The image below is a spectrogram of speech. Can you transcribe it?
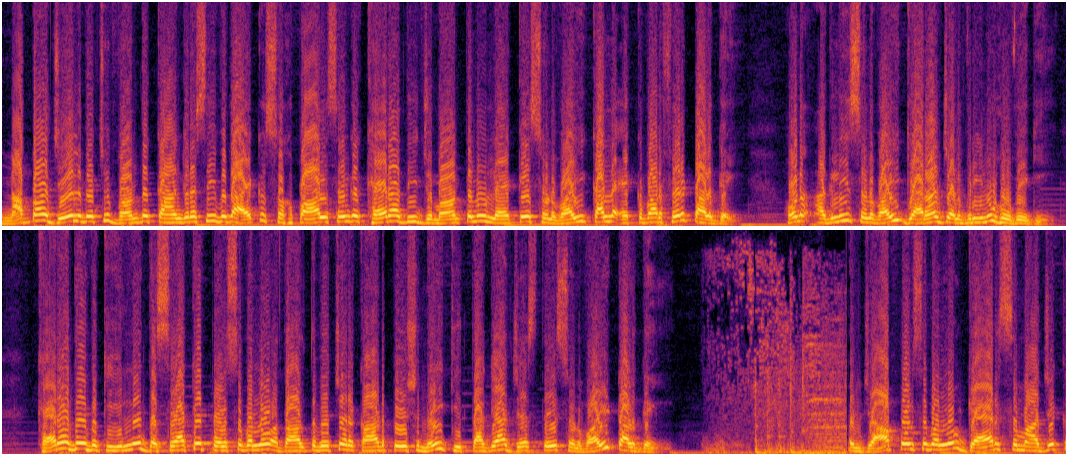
ਨਾਭਾ ਜੇਲ੍ਹ ਵਿੱਚ ਬੰਦ ਕਾਂਗਰਸੀ ਵਿਧਾਇਕ ਸੁਖਪਾਲ ਸਿੰਘ ਖਹਿਰਾ ਦੀ ਜ਼ਮਾਨਤ ਨੂੰ ਲੈ ਕੇ ਸੁਣਵਾਈ ਕੱਲ ਇੱਕ ਵਾਰ ਫਿਰ ਟਲ ਗਈ। ਹੁਣ ਅਗਲੀ ਸੁਣਵਾਈ 11 ਜਨਵਰੀ ਨੂੰ ਹੋਵੇਗੀ। ਖਹਿਰਾ ਦੇ ਵਕੀਲ ਨੇ ਦੱਸਿਆ ਕਿ ਪੁਲਿਸ ਵੱਲੋਂ ਅਦਾਲਤ ਵਿੱਚ ਰਿਕਾਰਡ ਪੇਸ਼ ਨਹੀਂ ਕੀਤਾ ਗਿਆ, ਜਿਸ ਤੇ ਸੁਣਵਾਈ ਟਲ ਗਈ। ਪੰਜਾਬ ਪੁਲਿਸ ਵੱਲੋਂ ਗੈਰ ਸਮਾਜਿਕ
